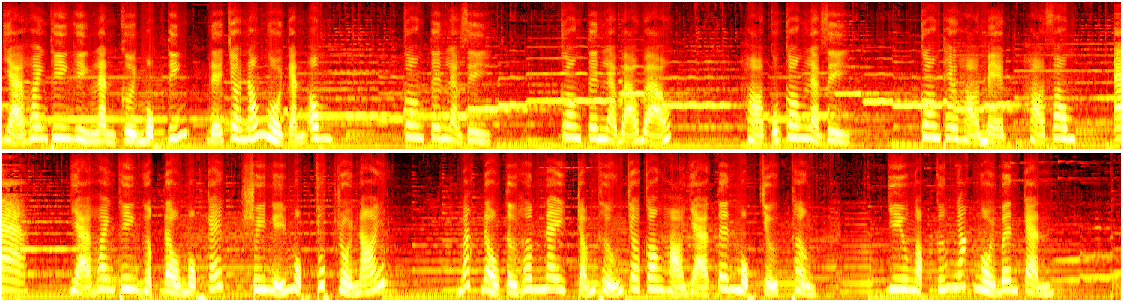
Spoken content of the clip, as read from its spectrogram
Dạ hoang thiên hiền lành cười một tiếng Để cho nó ngồi cạnh ông. Con tên là gì? Con tên là Bảo Bảo. Họ của con là gì? Con theo họ mẹ, họ Phong. À Dạ hoang thiên gật đầu một cái, Suy nghĩ một chút rồi nói. Bắt đầu từ hôm nay, Trẩm thưởng cho con họ dạ tên một chữ, thần. Diêu Ngọc cứng ngắc ngồi bên cạnh.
